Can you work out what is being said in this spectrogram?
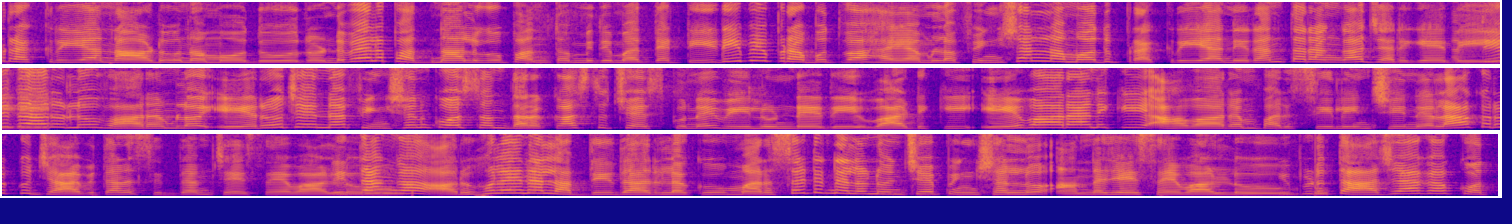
ప్రక్రియ నాడు నమోదు. రెండు వేల పద్నాలుగు పంతొమ్మిది మధ్య టీడీపీ ప్రభుత్వ హయాంలో ఫింక్షన్ నమోదు ప్రక్రియ నిరంతరంగా జరిగేది. లబ్ధిదారులు వారంలో ఏ రోజైనా ఫింక్షన్ కోసం దరఖాస్తు చేసుకునే వీలుండేది. వాటికి ఏ వారానికి ఆ వారం పరిశీలించి నెలాఖరుకు జాబితాను సిద్ధం చేసేవాళ్ళు. విధంగా అర్హులైన లబ్ధిదారులకు మరుసటి నెల నుంచే పింఛన్లు అందజేసేవాళ్ళు. ఇప్పుడు తాజాగా కొత్త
